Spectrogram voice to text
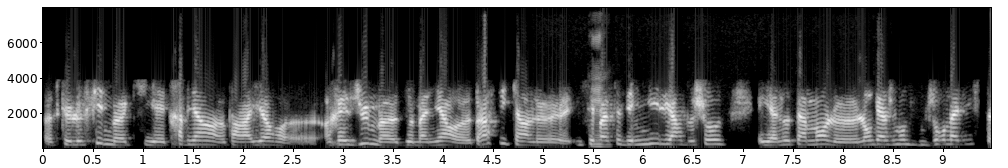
Parce que le film, qui est très bien euh, par ailleurs, euh, résume euh, de manière euh, drastique. Hein, le, il s'est Mm. passé des milliards de choses, et il y a notamment le- l'engagement d'une journaliste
